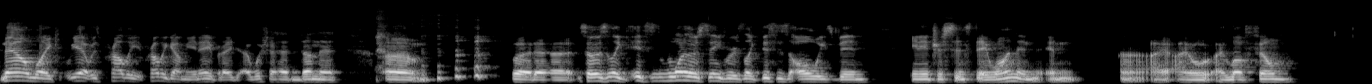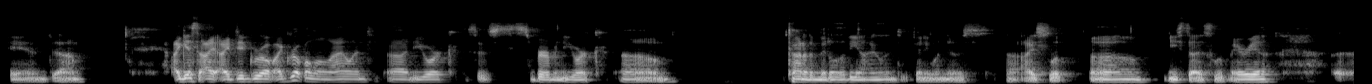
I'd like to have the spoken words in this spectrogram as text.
now I'm like, yeah, it was probably it probably got me an A, but I, I wish I hadn't done that. Um, but uh, so it's like it's one of those things where it's like this has always been an interest since day one, and and uh, I, I, I love film, and um, I guess I, I did grow up. I grew up on Long Island, uh, New York, so suburban New York. Um, kind of the middle of the island, if anyone knows uh, Islip, um, East Islip area. Uh,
